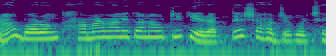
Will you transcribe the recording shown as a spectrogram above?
না, বরং খামার মালিকানাও টিকিয়ে রাখতে সাহায্য করছে।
